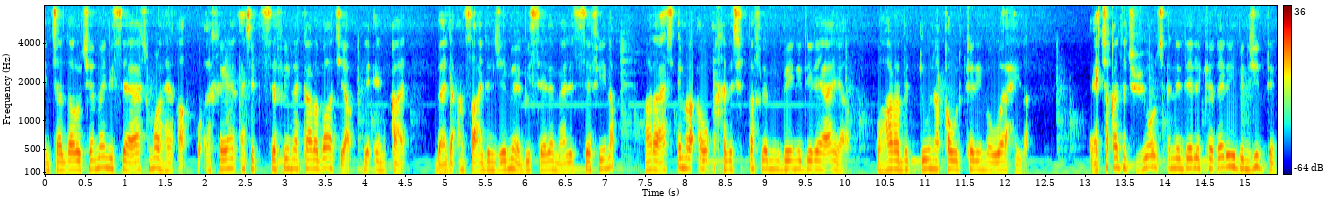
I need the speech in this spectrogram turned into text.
انتظروا ثماني ساعات مرهقة وأخيرا أتت السفينة كارباتيا للإنقاذ. بعد أن صعد الجميع بسلام على السفينة هرعت امرأة وأخذت الطفل من بين ذراعيها وهربت دون قول كلمة واحدة. اعتقدت جورج أن ذلك غريبا جدا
